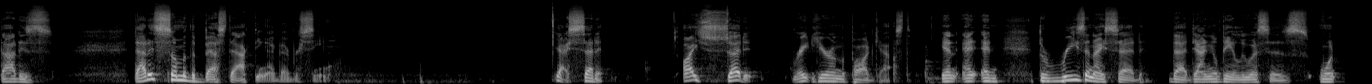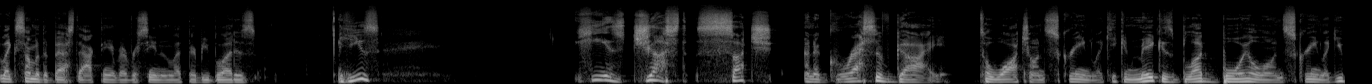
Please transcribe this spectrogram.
That is that is some of the best acting I've ever seen. Yeah, I said it. I said it right here on the podcast. And and, and the reason I said that Daniel Day Lewis is one like some of the best acting I've ever seen in Let There Be Blood is he's he is just such an aggressive guy to watch on screen. Like he can make his blood boil on screen. Like you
